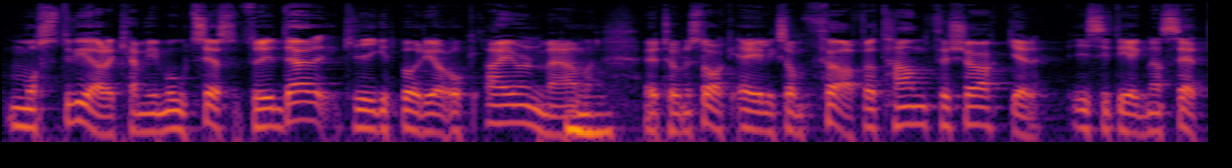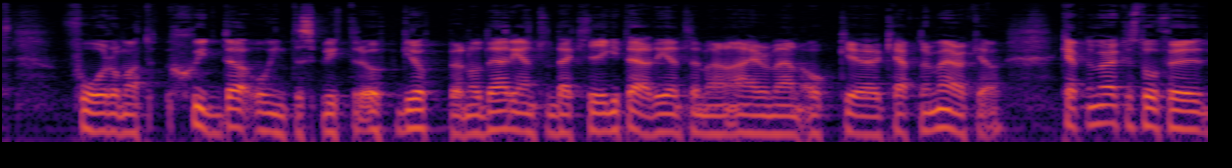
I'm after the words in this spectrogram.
måste vi göra kan vi motses. Så det är där kriget börjar och Iron Man, eh, Tony Stark, är liksom för. För att han försöker i sitt egna sätt få dem att skydda och inte splittra upp gruppen. Och där är egentligen där kriget är. Det är egentligen mellan Iron Man och eh, Captain America. Captain America står för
